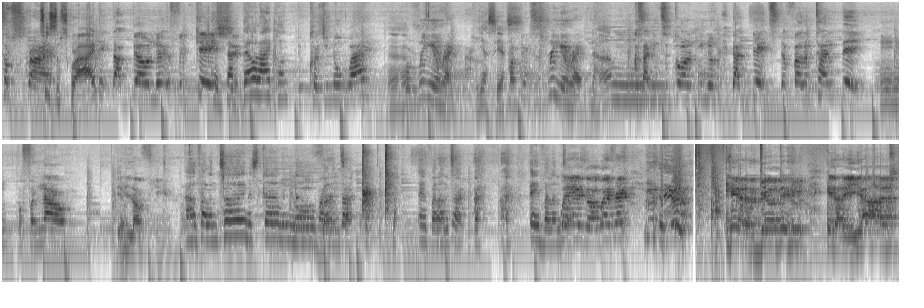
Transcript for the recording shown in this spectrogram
subscribe, to subscribe, hit that bell notification. hit that bell icon. Because you know why? Uh-huh. We're ringing right now. Yes, yes. My babes is ringing right now. Um, Because I need to go on, you know, that date's the Valentine's Day. Mm-hmm. But for now, we love you. Our Valentine is coming, oh Valentine. Hey Valentine. Eh, hey eh, Valentine. Where's your boyfriend? in the building, in the yard,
